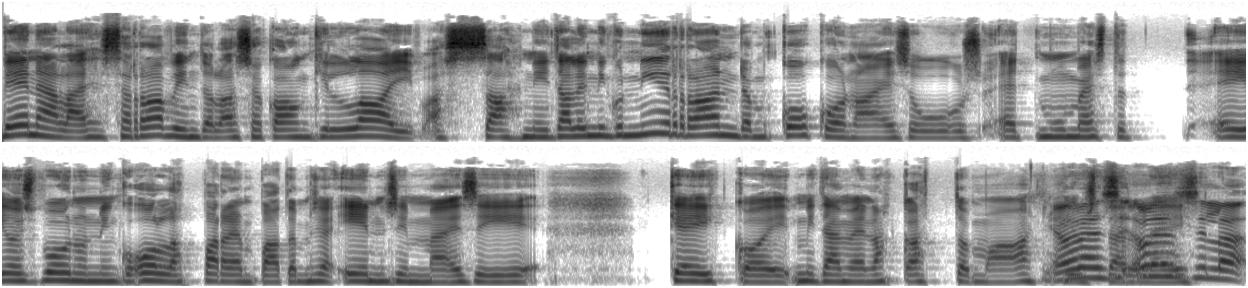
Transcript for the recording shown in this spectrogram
venäläisessä ravintolassa, joka onkin laivassa. Niin tämä oli niin, niin random kokonaisuus, että mun mielestä ei olisi voinut niin olla parempaa tämmöisiä ensimmäisiä keikkoja, mitä mennä katsomaan. Ja oli, sillä,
